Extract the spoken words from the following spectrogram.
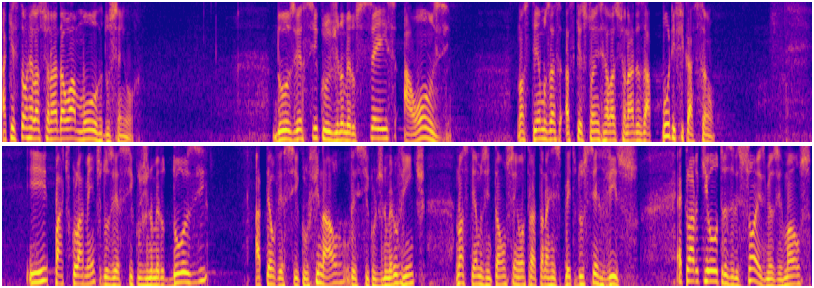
a questão relacionada ao amor do Senhor. Dos versículos de número 6 a 11, nós temos as, as questões relacionadas à purificação. E, particularmente, dos versículos de número 12 até o versículo final, o versículo de número 20, nós temos então o Senhor tratando a respeito do serviço. É claro que outras lições, meus irmãos,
